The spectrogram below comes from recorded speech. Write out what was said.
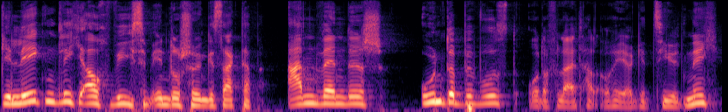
gelegentlich auch, wie ich es im Intro schön gesagt habe, anwendest, unterbewusst oder vielleicht halt auch eher gezielt nicht.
